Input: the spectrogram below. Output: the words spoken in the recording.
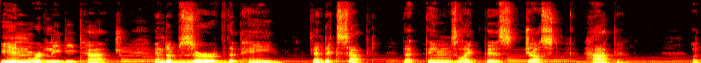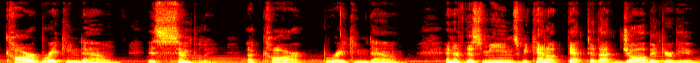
inwardly detach and observe the pain and accept that things like this just happen. A car breaking down is simply a car breaking down. And if this means we cannot get to that job interview,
